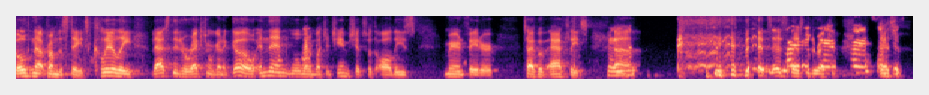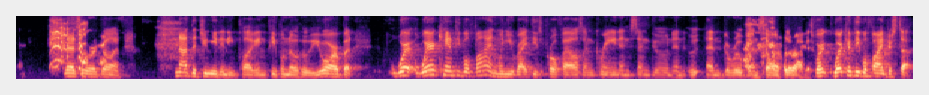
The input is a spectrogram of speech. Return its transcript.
both not from the states. Clearly that's the direction we're going to go. And then we'll win a bunch of championships with all these Mirin Fader type of athletes uh, that's, that's, that's the direction that's, that's where we're going not that you need any plugging people know who you are but where where can people find when you write these profiles on Green and Sengun and and Garuba and so on for the Rockets? Where where can people find your stuff?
